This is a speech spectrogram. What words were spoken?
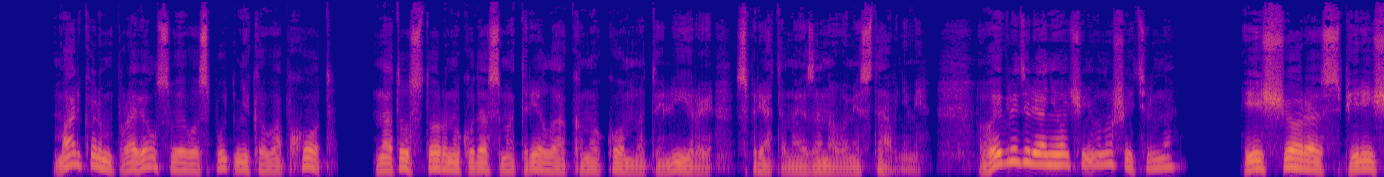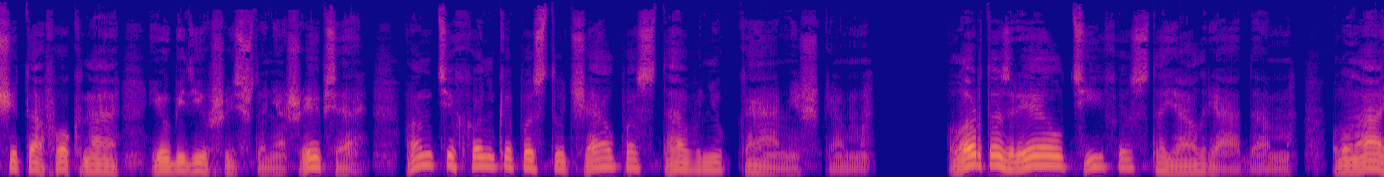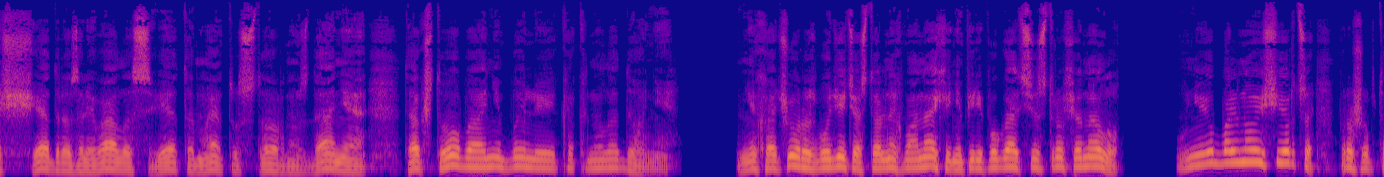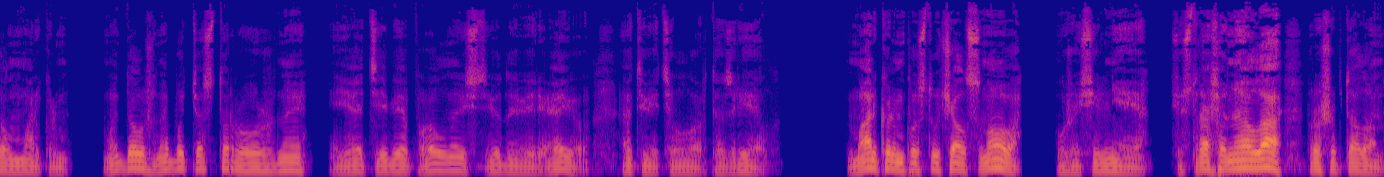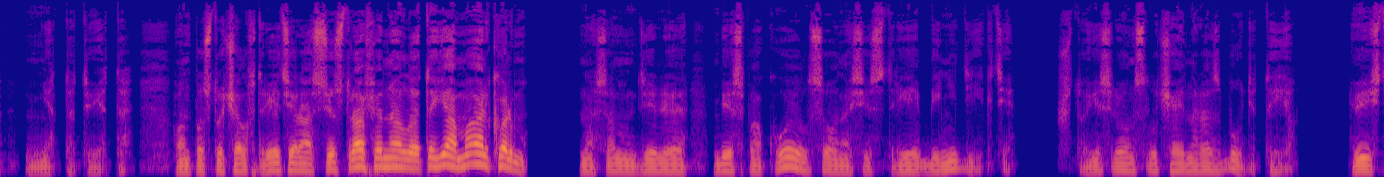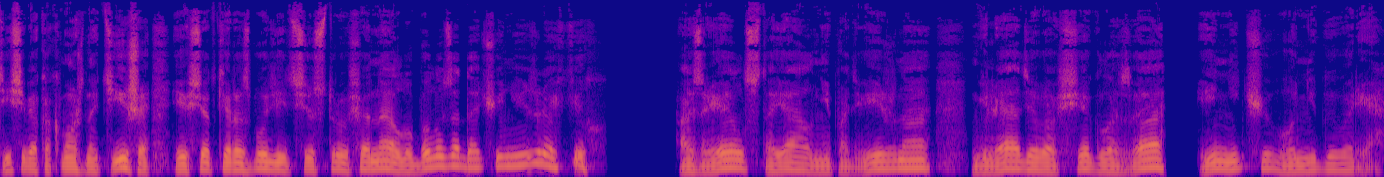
Малькольм провел своего спутника в обход, на ту сторону, куда смотрело окно комнаты Лиры, спрятанное за новыми ставнями. Выглядели они очень внушительно. Еще раз пересчитав окна и убедившись, что не ошибся, он тихонько постучал по ставню камешком. Лорд Азриэл тихо стоял рядом. Луна щедро заливала светом эту сторону здания, так что оба они были как на ладони. — Не хочу разбудить остальных монахинь и перепугать сестру Фенеллу. — У нее больное сердце, — прошептал Малькольм. — Мы должны быть осторожны. — Я тебе полностью доверяю, — ответил лорд Азриэл. Малькольм постучал снова, уже сильнее. — Сестра Фенелла! — прошептал он. Нет ответа. Он постучал в третий раз. — Сестра Фенелла, это я, Малькольм! На самом деле беспокоился он о сестре Бенедикте. Что, если он случайно разбудит ее? Вести себя как можно тише и все-таки разбудить сестру Фенеллу было задачей не из легких. Азриэл стоял неподвижно, глядя во все глаза и ничего не говоря.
